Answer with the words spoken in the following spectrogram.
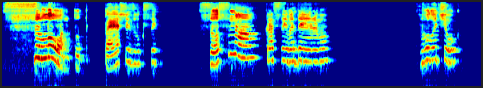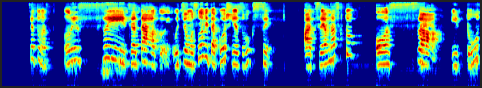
Слон. Тут перший звук си. Сосна. Красиве дерево. Голочок. Це хто у нас? Лисиця. Так, у цьому слові також є звук си. А це в нас хто? Оса. І тут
